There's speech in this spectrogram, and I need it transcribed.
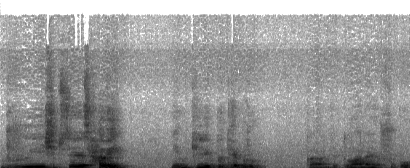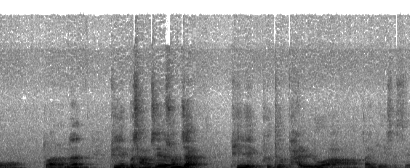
루이 10세의 사위인 필리프 데브루가 이제 또 하나의 후보. 또 하나는 필리프 3세의 손자 필리프 드 발루아가 이게 있었어요.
